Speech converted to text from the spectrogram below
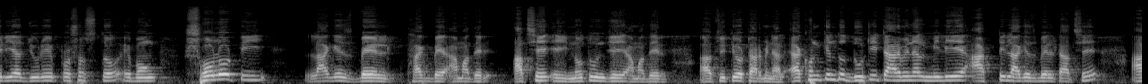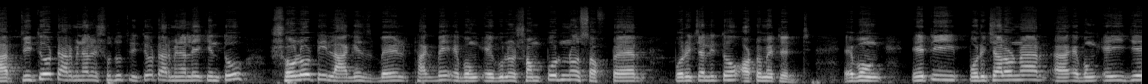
এরিয়া জুড়ে প্রশস্ত এবং ষোলোটি লাগেজ বেল্ট থাকবে আমাদের, আছে এই নতুন যে আমাদের তৃতীয় টার্মিনাল এখন কিন্তু দুটি টার্মিনাল মিলিয়ে আটটি লাগেজ বেল্ট আছে, আর তৃতীয় টার্মিনালে শুধু তৃতীয় টার্মিনালেই কিন্তু ষোলোটি লাগেজ বেল্ট থাকবে এবং এগুলো সম্পূর্ণ সফটওয়্যার পরিচালিত অটোমেটেড এবং এটি পরিচালনার এবং এই যে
